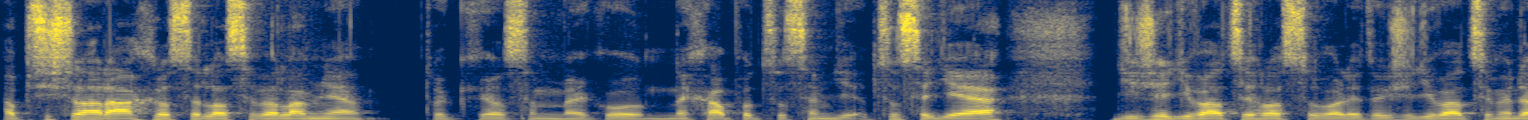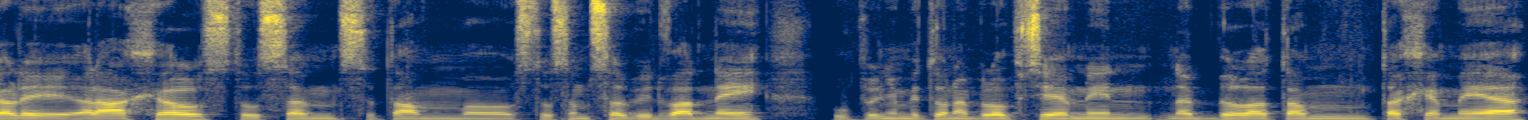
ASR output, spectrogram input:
a přišla Ráchel, sedla se vedle mě tak já jsem jako nechápal, co, jsem dě, co se děje, že diváci hlasovali. Takže diváci mi dali Ráchel, s tou jsem se tam, s tou jsem musel být dva dny, úplně mi to nebylo příjemné, nebyla tam ta chemie.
